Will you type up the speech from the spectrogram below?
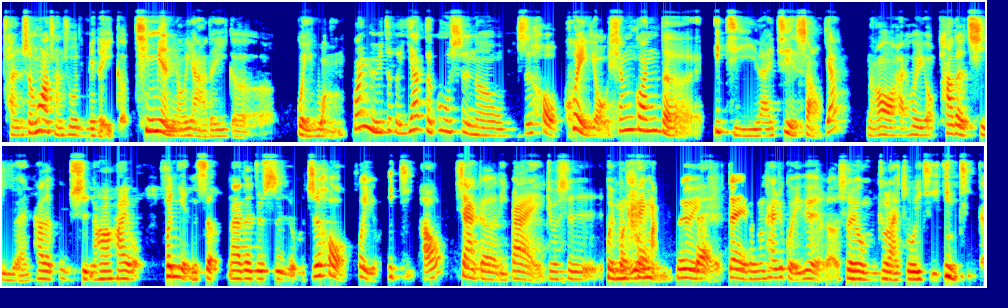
传神话传说里面的一个青面獠牙的一个鬼王。关于这个鸭的故事呢，我们之后会有相关的一集来介绍鸭。然后还会有它的起源、它的故事，然后还有分颜色。那这就是我们之后会有一集。好，下个礼拜就是鬼门开嘛，所以对对，鬼门开就鬼月了，所以我们就来做一集应景的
